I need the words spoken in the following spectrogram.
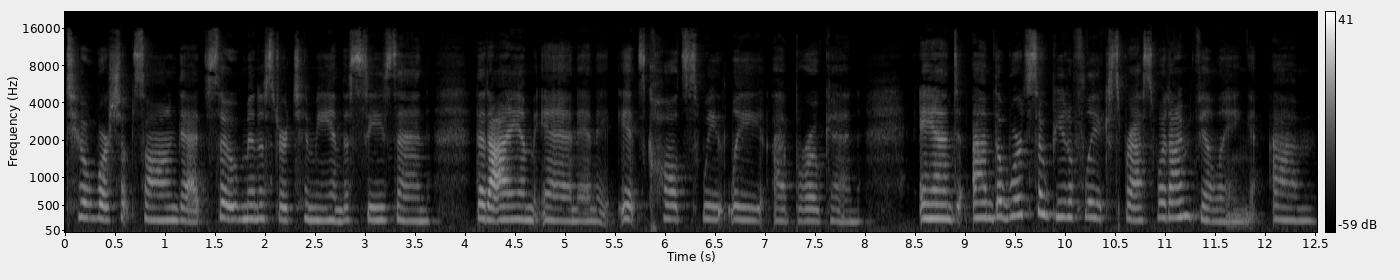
to a worship song that so ministered to me in the season that I am in, and it's called Sweetly uh, Broken. And um, the words so beautifully express what I'm feeling um,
